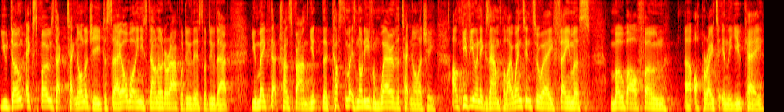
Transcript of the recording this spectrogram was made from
you don't expose that technology to say, oh, well, you need to download our app or do this or do that. You make that transparent. You, the customer is not even aware of the technology. I'll give you an example. I went into a famous mobile phone uh, operator in the UK,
